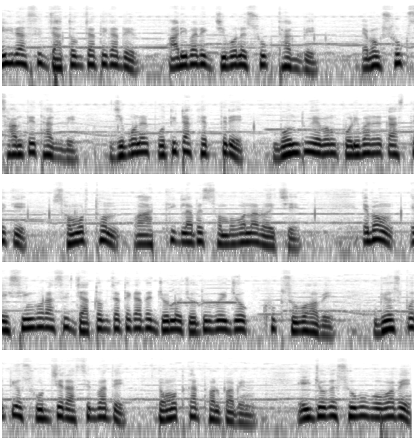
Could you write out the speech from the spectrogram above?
এই রাশির জাতক জাতিকাদের পারিবারিক জীবনে সুখ থাকবে এবং সুখ শান্তি থাকবে। জীবনের প্রতিটা ক্ষেত্রে বন্ধু এবং পরিবারের কাছ থেকে সমর্থন ও আর্থিক লাভের সম্ভাবনা রয়েছে। এবং এই সিংহ রাশির জাতক জাতিকাদের জন্য চতুর্গ্রহী যোগ খুব শুভ হবে। বৃহস্পতি ও সূর্যের আশীর্বাদে চমৎকার ফল পাবেন। এই যোগের শুভ প্রভাবে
